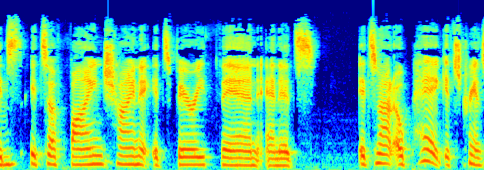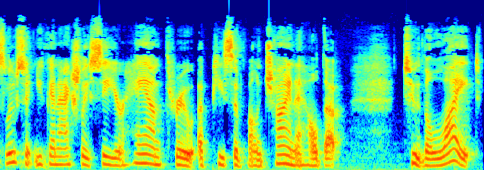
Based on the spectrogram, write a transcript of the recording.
It's, it's a fine china. It's very thin and it's, it's not opaque. It's translucent. You can actually see your hand through a piece of bone china held up to the light.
